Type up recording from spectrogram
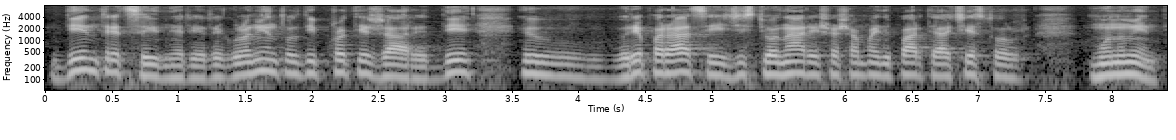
de întreținere, regulamentul de protejare, de reparație, gestionare și așa mai departe a acestor monumente.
